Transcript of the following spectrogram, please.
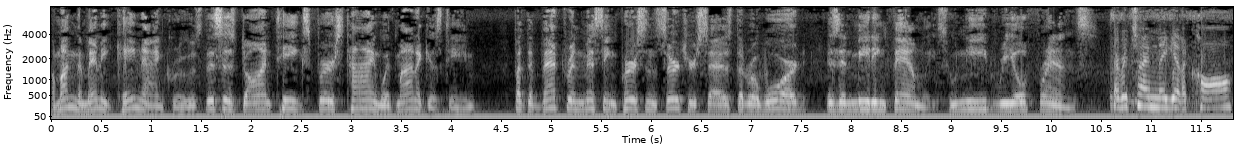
Among the many canine crews, this is Dawn Teague's first time with Monica's team. But the veteran missing person searcher says the reward is in meeting families who need real friends. Every time they get a call,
